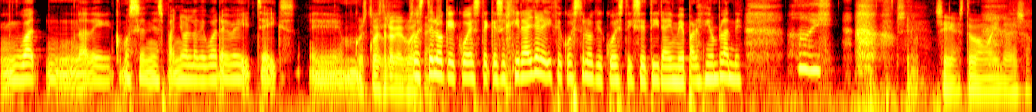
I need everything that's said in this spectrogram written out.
what- la de ¿cómo se dice en español? La de whatever it takes. eh, Cueste lo que cueste. cueste lo que cueste, que se gira ella y le dice cueste lo que cueste y se tira y me pareció en plan de ay. Sí. Sí, estuvo muy lindo eso.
